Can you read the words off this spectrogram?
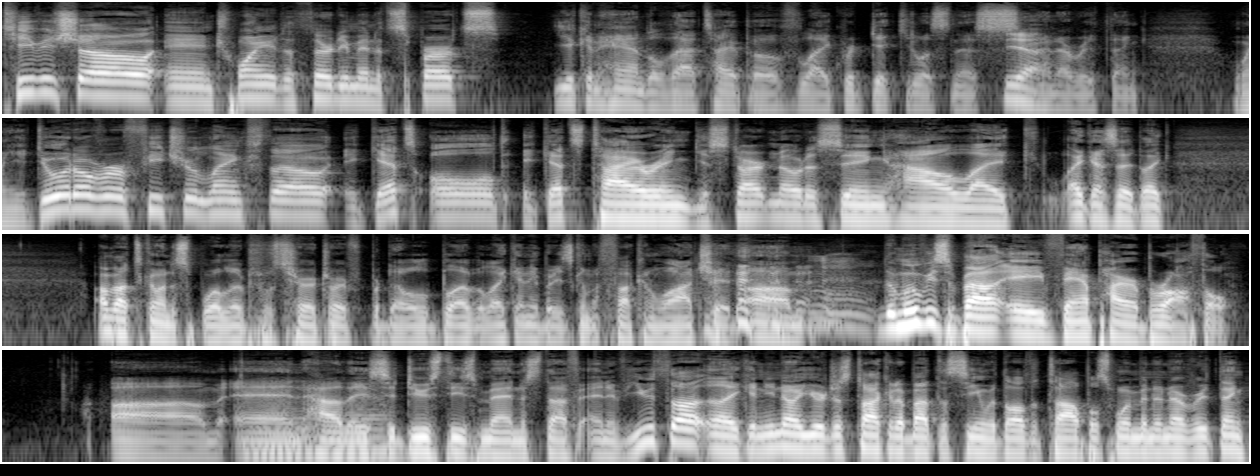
TV show in 20 to 30 minute spurts. You can handle that type of like ridiculousness Yeah. and everything. When you do it over a feature length, though, it gets old. It gets tiring. You start noticing how, like, like I said, like I'm about to go into spoiler territory for Bordello Blood, but like anybody's gonna fucking watch it. Um, the movie's about a vampire brothel, um, and how they seduce these men and stuff. And if you thought like, and you know, you're just talking about the scene with all the topless women and everything,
